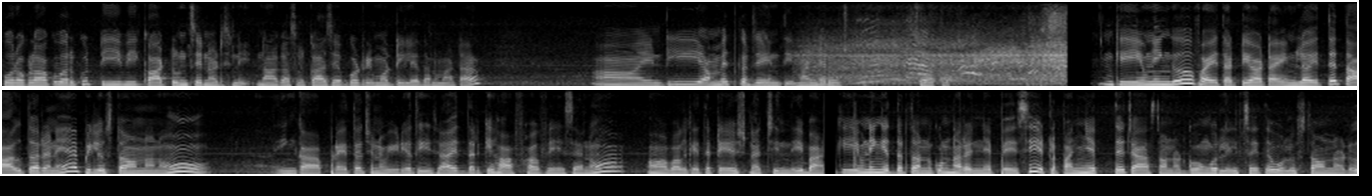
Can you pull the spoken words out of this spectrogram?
ఫోర్ ఓ క్లాక్ వరకు టీవీ కార్టూన్సే నడిచినాయి. నాకు అసలు కాసేపు కూడా రిమోట్ తీయలేదన్నమాట. ఆ, ఏంటి అంబేద్కర్ జయంతి మండే రోజు. సో అట్లా ఇంక ఈవినింగ్ ఫైవ్ థర్టీ ఆ టైంలో అయితే తాగుతారనే పిలుస్తూ ఉన్నాను. ఇంకా అప్పుడైతే చిన్న వీడియో తీసా ఇద్దరికి హాఫ్ హాఫ్ వేసాను. వాళ్ళకైతే టేస్ట్ నచ్చింది బాగా ఈవినింగ్ ఇద్దరు తన్నుకుంటున్నారని చెప్పేసి ఇట్లా పని చెప్తే చేస్తూ ఉన్నాడు. గోంగూర లీవ్స్ అయితే ఒలుస్తూ ఉన్నాడు.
